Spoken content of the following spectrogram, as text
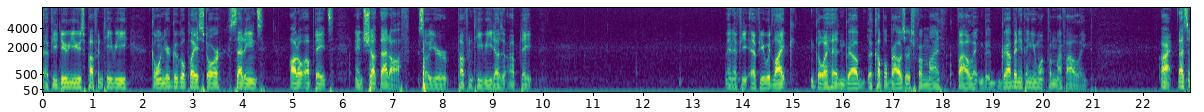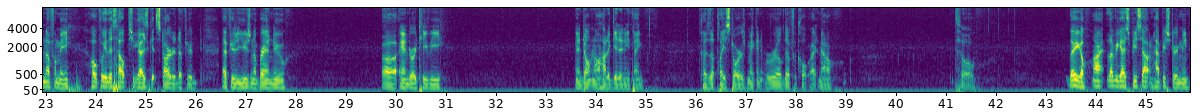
if you do use Puffin TV, go in your Google Play Store, settings, auto updates, and shut that off so your Puffin TV doesn't update. And if you if you would like, go ahead and grab a couple browsers from my file link. G- grab anything you want from my file link. All right, that's enough of me. Hopefully this helps you guys get started if you're if you're using a brand new uh, Android TV and don't know how to get anything because the Play Store is making it real difficult right now. So there you go. All right, love you guys. Peace out and happy streaming.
